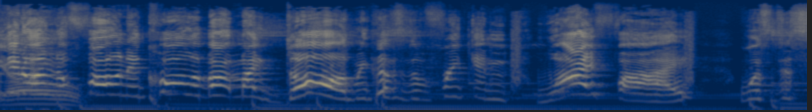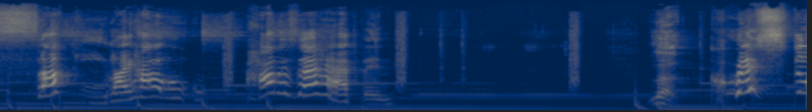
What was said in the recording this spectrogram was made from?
even get on the phone and call about my dog because the freaking Wi-Fi was just sucky. Like how how does that happen? Look, Crystal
